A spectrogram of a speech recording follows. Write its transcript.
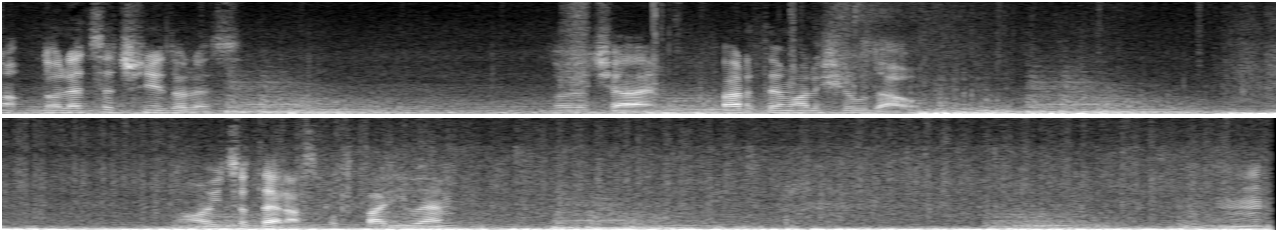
No, dolecę czy nie dolecę? Doleciałem. Fartem, ale się udało. No i co teraz? Podpaliłem. Mhm.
